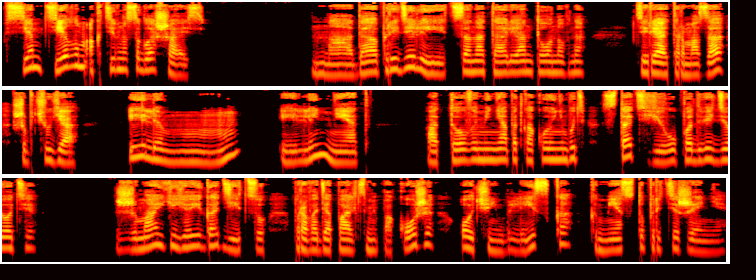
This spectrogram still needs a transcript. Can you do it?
всем телом активно соглашаясь. «Надо определиться, Наталья Антоновна», — теряя тормоза, шепчу я. «Или м-м, или нет, а то вы меня под какую-нибудь статью подведете. Сжимаю ее ягодицу, проводя пальцами по коже очень близко к месту притяжения.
